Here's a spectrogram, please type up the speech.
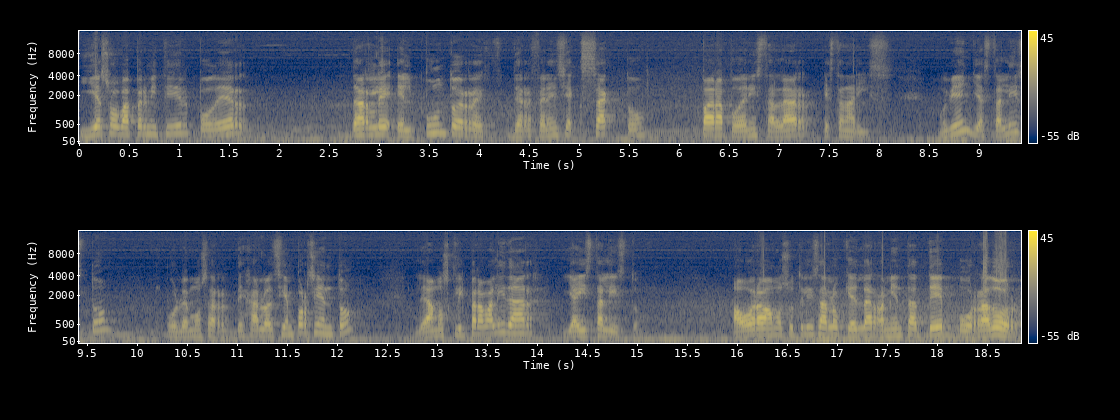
y eso va a permitir poder darle el punto de, de referencia exacto para poder instalar esta nariz. Muy bien, ya está listo. Volvemos a dejarlo al 100%. Le damos clic para validar y ahí está listo. Ahora vamos a utilizar lo que es la herramienta de borrador.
